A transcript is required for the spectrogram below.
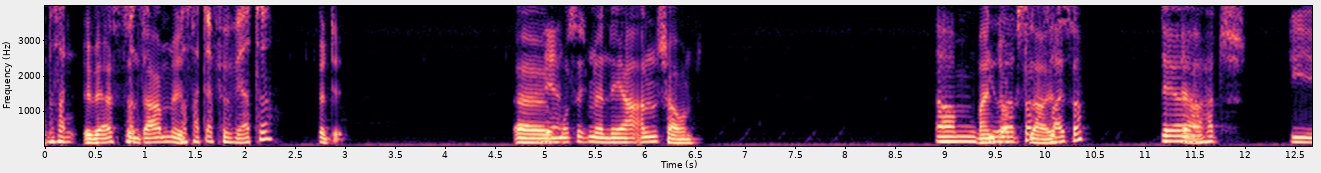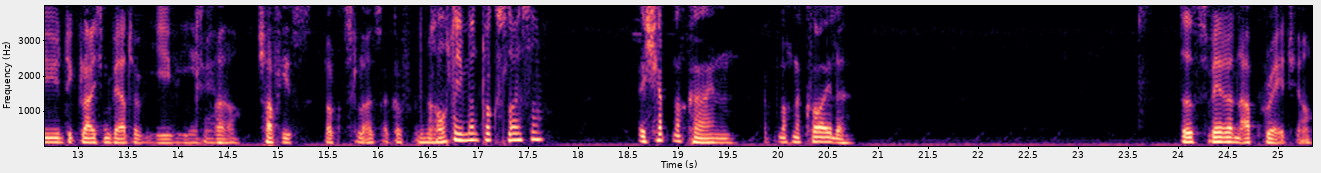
Was, hat, Wie wär's denn was, damit? was hat der für Werte? Für die- Äh, Wer? muss ich mir näher anschauen. Ähm, Mein Dockslice. Dockslicer, der Ja. hat die, die gleichen Werte wie, wie Okay. äh, Chaffis Dockslicer gefunden. Braucht noch jemand Dockslicer? Ich habe noch keinen. Ich habe noch eine Keule. Das wäre ein Upgrade, ja.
